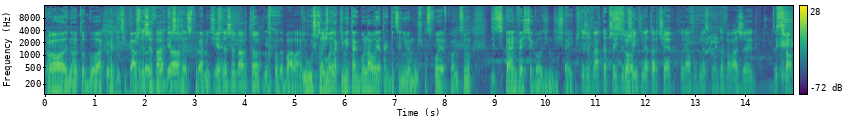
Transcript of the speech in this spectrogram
O, no to było akurat nieciekawe, Myślę, to że już była warto- pierwsza rzecz, która mi się myślę, że warto... tym nie spodobała. I łóżko przejść było do- takie, mnie tak bolało, ja tak doceniłem łóżko swoje w końcu, gdzie spałem 20 godzin dzisiaj. Myślę, że warto przejść do Szok. wisienki na torcie, która w ogóle spowodowała, że to jest szok,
